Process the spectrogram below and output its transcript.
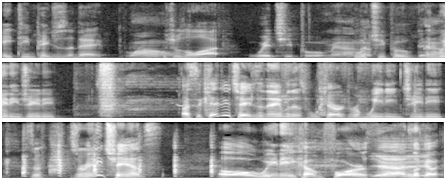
18 pages a day, wow. which was a lot. Witchy Poo, man. Witchy Poo yeah. and Weenie Genie. I said, can't you change the name of this character from Weenie Genie? Is there, is there any chance? Oh, Weenie, come forth. Yeah, And I look, yeah. at,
